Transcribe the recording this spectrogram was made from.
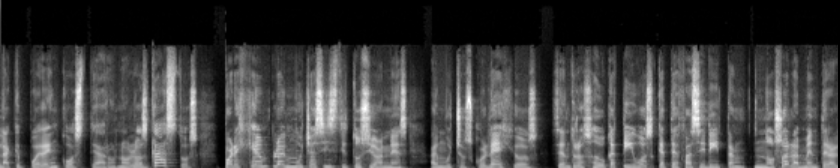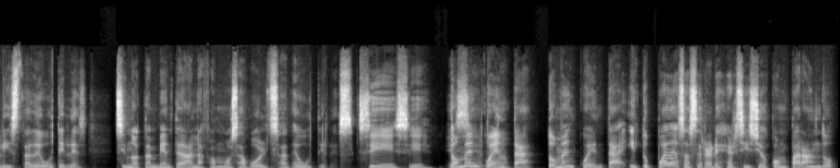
la que pueden costear o no los gastos. Por ejemplo, hay muchas instituciones, hay muchos colegios, centros educativos que te facilitan no solamente la lista de útiles, sino también te dan la famosa bolsa de útiles. Sí, sí. Toma en cuenta, toma en cuenta y tú puedes hacer el ejercicio comparando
